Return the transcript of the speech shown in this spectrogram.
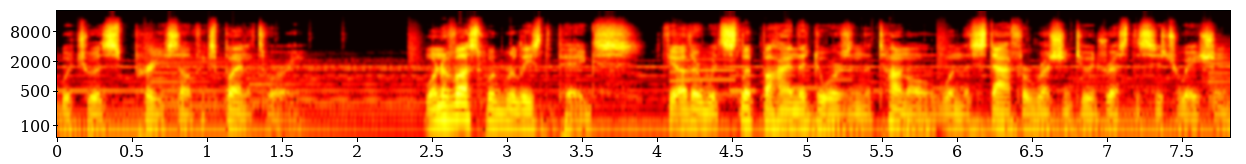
which was pretty self explanatory. One of us would release the pigs, the other would slip behind the doors in the tunnel when the staff were rushing to address the situation,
